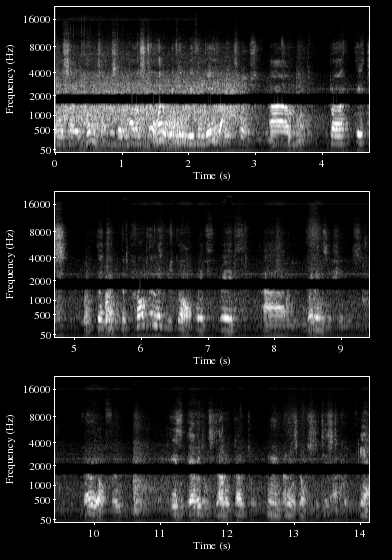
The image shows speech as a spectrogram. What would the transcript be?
in the same context. And, and I still hope we can, we can do that. Um, but it's the, the, the problem that you've got with, with um, women's issues very often is that the evidence is anecdotal and it's not statistical. Yeah.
